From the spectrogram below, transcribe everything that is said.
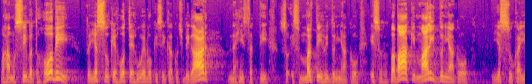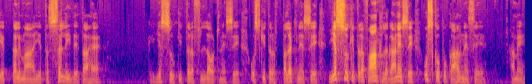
وہاں مصیبت ہو بھی تو یسو کے ہوتے ہوئے وہ کسی کا کچھ بگاڑ نہیں سکتی۔ سو اس مرتی ہوئی دنیا کو، اس وبا کی ماری دنیا کو یسو کا یہ کلمہ، یہ تسلی دیتا ہے۔ کہ یسو کی طرف لوٹنے سے، اس کی طرف پلٹنے سے، یسو کی طرف آنکھ لگانے سے، اس کو پکارنے سے ہمیں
